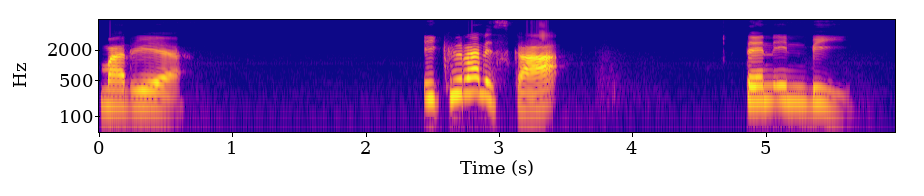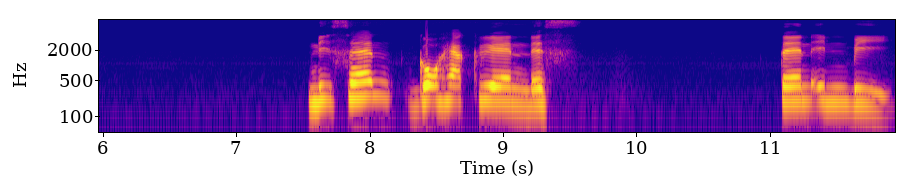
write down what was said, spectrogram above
マリア、いくらですか ?10 in B。2500円です。10 in B。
